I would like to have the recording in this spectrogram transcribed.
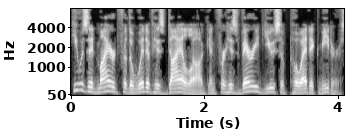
He was admired for the wit of his dialogue and for his varied use of poetic meters.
